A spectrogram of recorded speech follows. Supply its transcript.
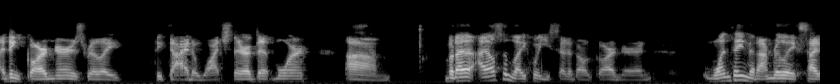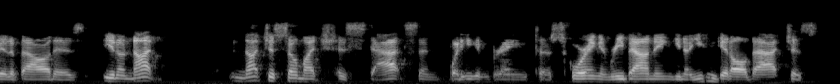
I think Gardner is really the guy to watch there a bit more. Um, but I, I also like what you said about Gardner, and one thing that I'm really excited about is you know not not just so much his stats and what he can bring to scoring and rebounding. You know, you can get all that just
